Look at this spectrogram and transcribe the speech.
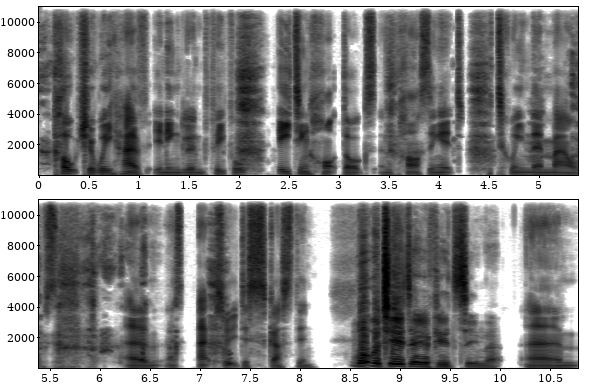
culture we have in England. People eating hot dogs and passing it between their mouths. Um, that's absolutely disgusting. What would you do if you'd seen that? Um,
